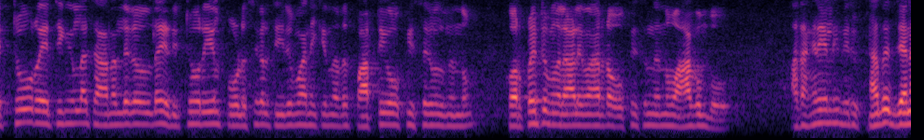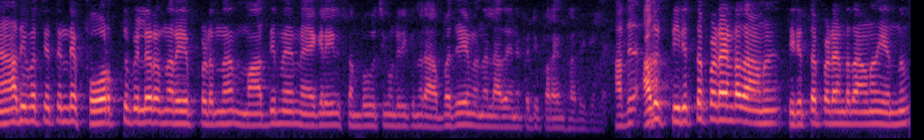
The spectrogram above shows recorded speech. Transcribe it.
ഏറ്റവും റേറ്റിംഗ് ഉള്ള ചാനലുകളുടെ എഡിറ്റോറിയൽ പോളിസികൾ തീരുമാനിക്കുന്നത് പാർട്ടി ഓഫീസുകളിൽ നിന്നും കോർപ്പറേറ്റ് മുതലാളിമാരുടെ ഓഫീസിൽ നിന്നും ആകുമ്പോൾ അതങ്ങനെയല്ലേ വരും? അത് ജനാധിപത്യത്തിന്റെ ഫോർത്ത് പില്ലർ എന്നറിയപ്പെടുന്ന മാധ്യമ മേഖലയിൽ സംഭവിച്ചുകൊണ്ടിരിക്കുന്ന ഒരു അപജയം എന്നല്ലാതെ അതിനെപ്പറ്റി പറയാൻ സാധിക്കില്ല. അത് അത് തിരുത്തപ്പെടേണ്ടതാണ് തിരുത്തപ്പെടേണ്ടതാണ് എന്നും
